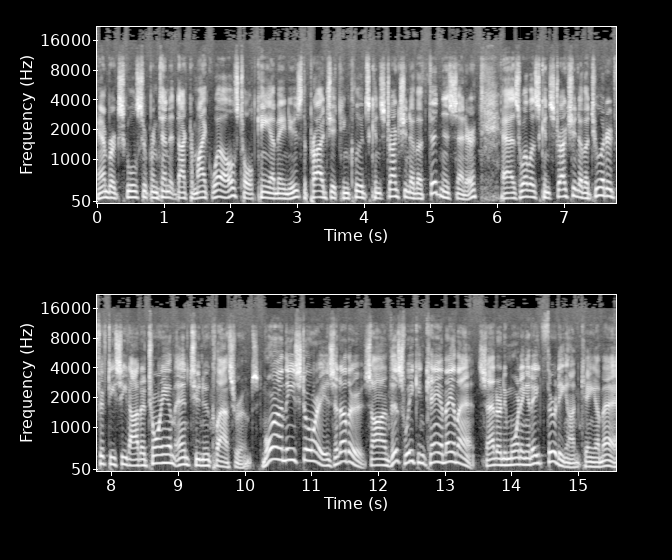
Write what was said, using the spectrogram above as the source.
Hamburg School Superintendent Dr. Mike Wells told KMA News the project includes construction of a fitness center as well as construction of a 250 seat auditorium and two new classrooms. More on these stories and others on This Week in KMA Land, Saturday morning at 8:30 on KMA.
